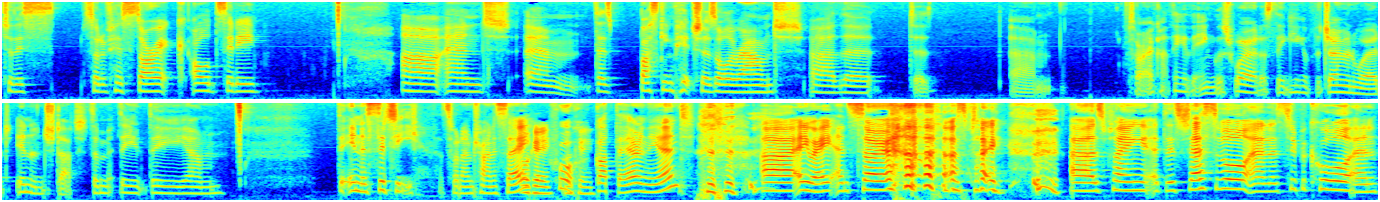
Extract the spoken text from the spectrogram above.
to this sort of historic old city. Uh, and um, there's busking pitches all around uh, the, the um, sorry, I can't think of the English word. I was thinking of the German word, Innenstadt, the, the, the, um, the inner city. That's what I'm trying to say. Okay, Whew, okay. Got there in the end. uh, anyway, and so I was playing, I was playing at this festival, and it's super cool. And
